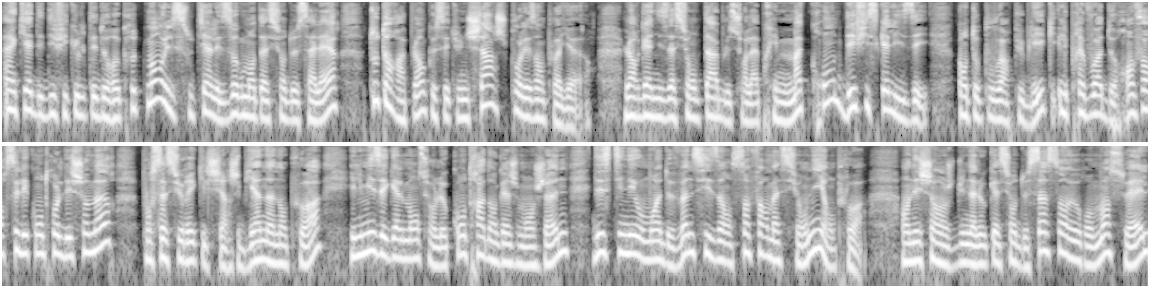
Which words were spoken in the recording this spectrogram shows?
inquiet des difficultés de recrutement, il soutient les augmentations de salaire tout en rappelant que c'est une charge pour les employeurs. L'organisation table sur la prime Macron défiscalisée. Quant au pouvoir public, il prévoit de renforcer les contrôles des chômeurs pour s'assurer qu'ils cherchent bien un emploi. Il mise également sur le contrat d'engagement jeune destiné aux moins de 26 ans sans formation ni emploi. En échange d'une allocation de 500 euros mensuels,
